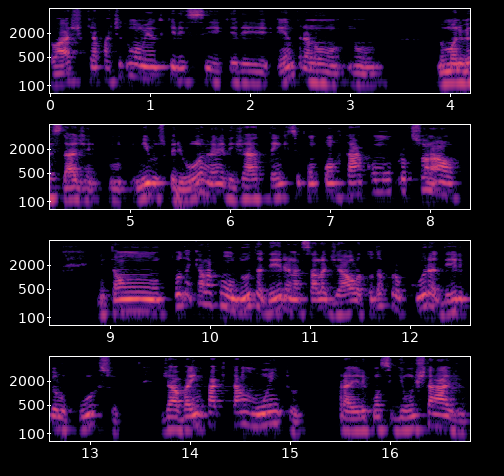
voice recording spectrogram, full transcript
Eu acho que a partir do momento que ele se que ele entra no, no, numa universidade nível superior, né, ele já tem que se comportar como um profissional. Então, toda aquela conduta dele na sala de aula, toda a procura dele pelo curso, já vai impactar muito para ele conseguir um estágio.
